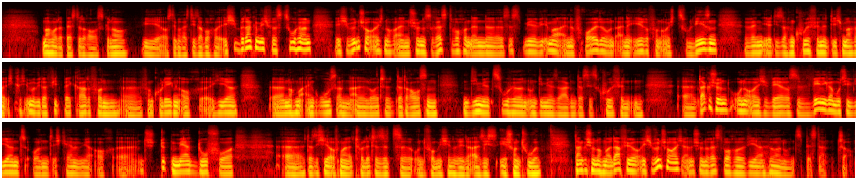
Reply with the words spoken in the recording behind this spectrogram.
Machen wir das Beste draus, genau wie aus dem Rest dieser Woche. Ich bedanke mich fürs Zuhören. Ich wünsche euch noch ein schönes Restwochenende. Es ist mir wie immer eine Freude und eine Ehre von euch zu lesen, wenn ihr die Sachen cool findet, die ich mache. Ich kriege immer wieder Feedback, gerade von, äh, von Kollegen auch äh, hier. Äh, Nochmal ein Gruß an alle Leute da draußen, die mir zuhören und die mir sagen, dass sie es cool finden. Äh, Dankeschön. Ohne euch wäre es weniger motivierend und ich käme mir auch äh, ein Stück mehr doof vor, äh, dass ich hier auf meiner Toilette sitze und vor mich hinrede, als ich es eh schon tue. Dankeschön nochmal dafür. Ich wünsche euch eine schöne Restwoche. Wir hören uns. Bis dann. Ciao.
